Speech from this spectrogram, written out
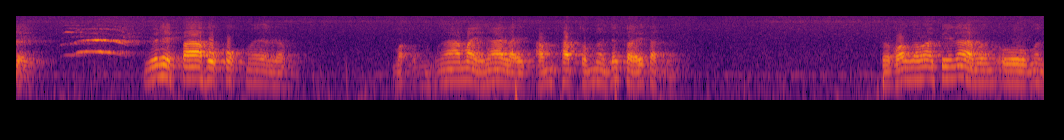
ใจอยู่ในป่าหกหกมาแล้วงาไม่งาอะไรทำทับสมเนินจะเคยสั่นเลยแต่ของกันว่าพี่หน้ามันโอ้มัน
